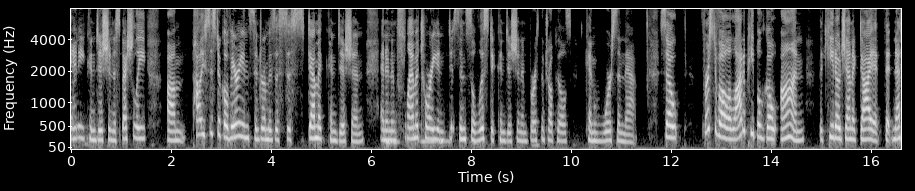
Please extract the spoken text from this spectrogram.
any condition, especially um, polycystic ovarian syndrome is a systemic condition and an inflammatory and dysinsulistic condition, and birth control pills can worsen that. So First of all, a lot of people go on the ketogenic diet that ne-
